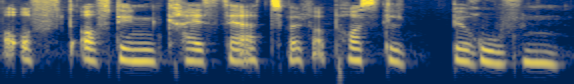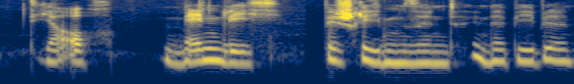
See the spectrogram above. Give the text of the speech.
oft auf den Kreis der zwölf Apostel berufen, die ja auch männlich beschrieben sind in der Bibel.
